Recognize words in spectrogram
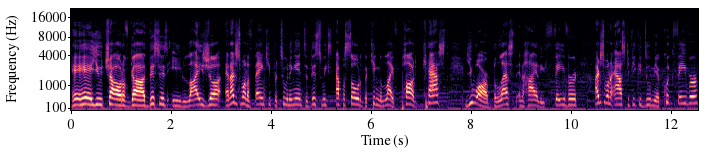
Hey, hey, you child of God, this is Elijah, and I just want to thank you for tuning in to this week's episode of the Kingdom Life podcast. You are blessed and highly favored. I just want to ask if you could do me a quick favor.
